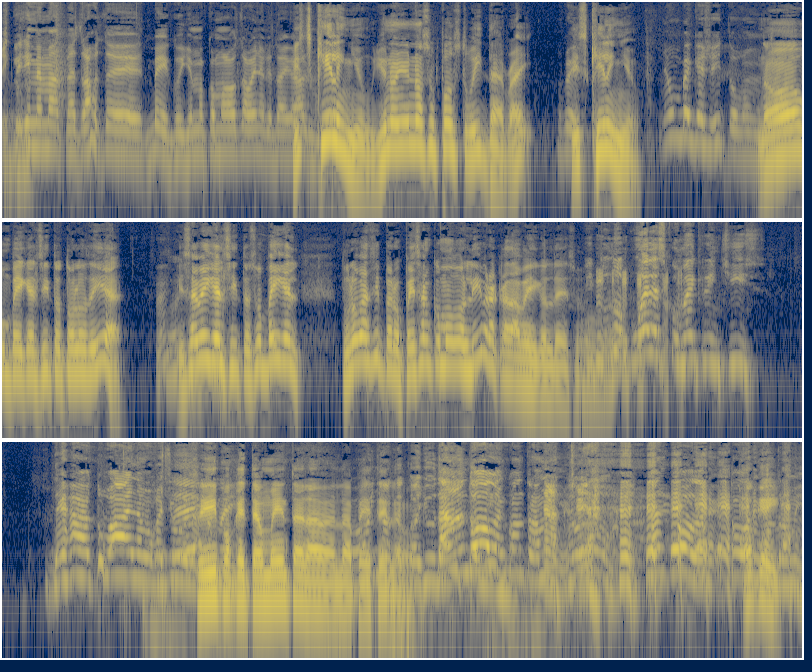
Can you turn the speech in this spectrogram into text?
Speedy me, me trajo este bacon y yo me como la otra vaina que traiga. It's killing you. You know you're not supposed to eat that, right? It's killing you. Es un baconcito con... No, un bagelcito todos los días. Ese bagelcito, esos bagel, tú lo ves así, pero pesan como dos libras cada bagel de eso. Y tú no puedes comer cream cheese. Deja tu vaina, porque chulo. Sí, porque te aumenta la, la peste. Están todos en contra mí. Están todos, en contra mí.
